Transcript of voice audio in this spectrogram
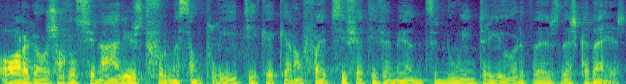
órgãos revolucionários de formação política que eram feitos efetivamente no interior das, das cadeias.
